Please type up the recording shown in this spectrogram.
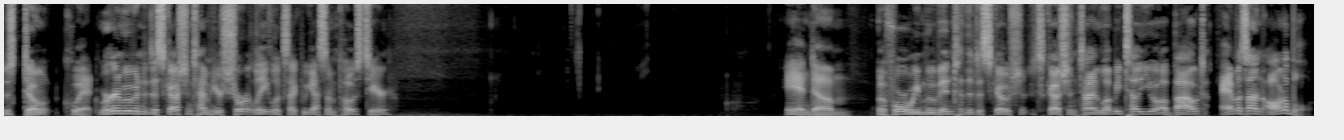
Just don't quit. We're going to move into discussion time here shortly. Looks like we got some posts here. And um, before we move into the discussion discussion time, let me tell you about Amazon Audible.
